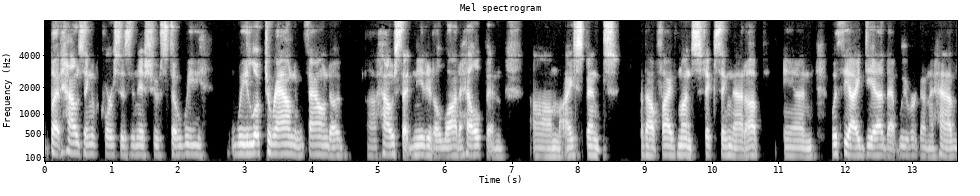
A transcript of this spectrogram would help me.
but housing, of course, is an issue. So we we looked around and found a a house that needed a lot of help. And um, I spent about five months fixing that up and with the idea that we were going to have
